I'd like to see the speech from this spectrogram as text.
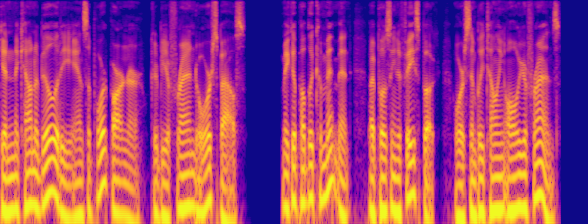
Get an accountability and support partner, could be a friend or spouse. Make a public commitment by posting to Facebook or simply telling all your friends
